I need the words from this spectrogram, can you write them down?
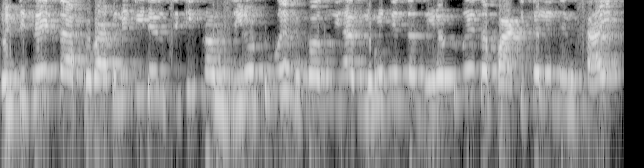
integrate the probability density from 0 to a because we have limit in the 0 to a the particle is inside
